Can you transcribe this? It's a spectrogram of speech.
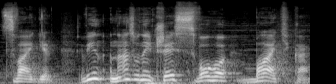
Цвайгельд. Він названий честь свого батька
